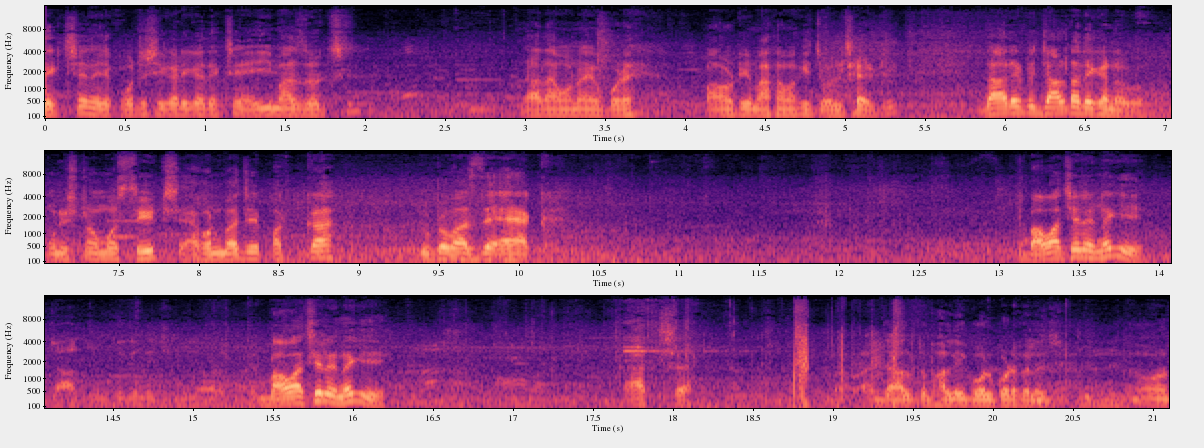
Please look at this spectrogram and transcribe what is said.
দেখছেন এই যে পঁচিশ শিকারিকা দেখছেন এই মাছ ধরছে। দাদা মনে হয় উপরে পাউরুটি মাখামাখি চলছে আর কি। দাদা একটু জালটা দেখে নেব। উনিশ নম্বর সিট এখন বাজে পাক্কা দুটো বাজতে এক। বাবা ছেলে নাকি। বাবা ছেলে নাকি? আচ্ছা। বাবা জাল তো ভালোই গোল করে ফেলেছে। আমার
